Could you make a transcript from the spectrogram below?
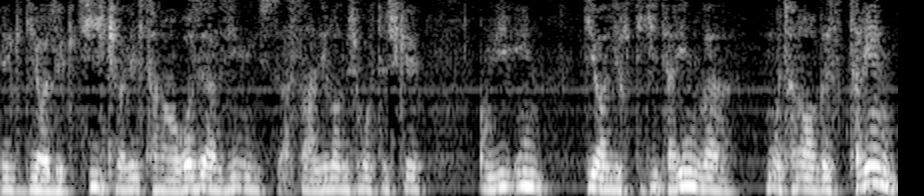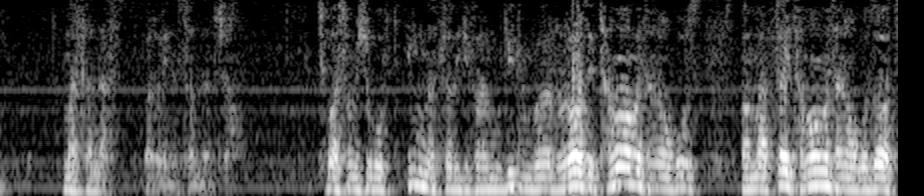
یک دیالکتیک و یک تناقض عظیمی است. اصلا از این میشه گفتش که گویی این دیالکتیکی ترین و متناقض ترین مسئله است برای انسان در جهان. چه باسا میشه گفت؟ این مطلبی که فرمودید انگار راز تمام تناقض و مبدأ تمام تناقضات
